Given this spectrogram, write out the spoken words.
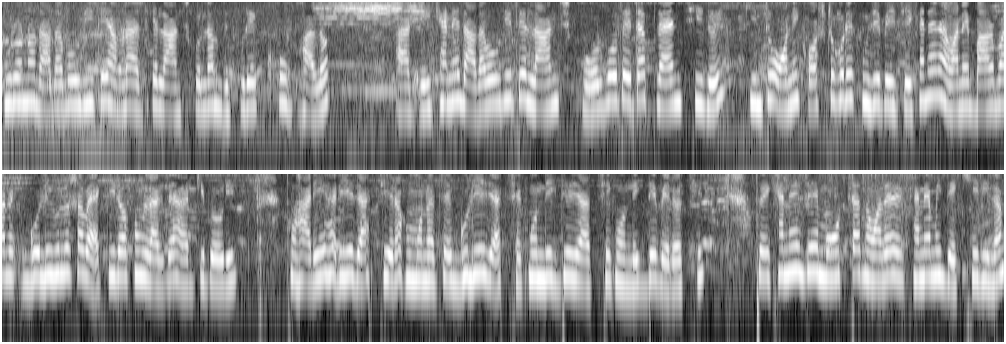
পুরনো দাদা বৌদিতে আমরা আজকে লাঞ্চ করলাম দুপুরে খুব ভালো। আর এইখানে দাদা বৌদিতে লাঞ্চ করব তো এটা প্ল্যান ছিলই কিন্তু অনেক কষ্ট করে খুঁজে পেয়েছি। এখানে না মানে বারবার গলিগুলো সব একই রকম লাগছে হাড়কি পৌড়ি তো হারিয়ে হারিয়ে যাচ্ছি এরকম মনে হচ্ছে গুলিয়ে যাচ্ছে কোন দিক দিয়ে যাচ্ছে কোন দিক দিয়ে বেরোচ্ছি। তো এখানে যে মোড়টা তোমাদের এখানে আমি দেখিয়ে দিলাম।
